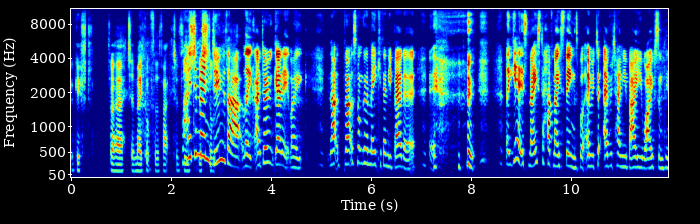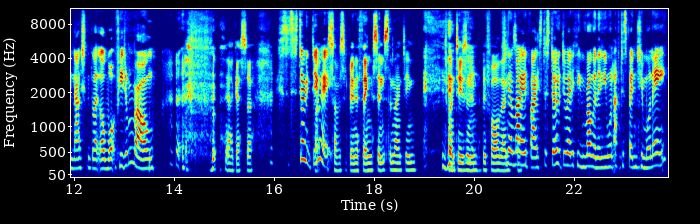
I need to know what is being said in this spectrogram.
a gift for her to make up for the fact of Why his- do this men stunt. do that? Like, I don't get it. Like, that that's not going to make it any better. like, yeah, it's nice to have nice things, but every t- every time you buy your wife something now, she's gonna be like, "Oh, what have you done wrong?" yeah, I guess so. Just don't do But it. It's obviously been a thing since the 1920s and before then. you know, so- my advice: just don't do anything wrong, and then you won't have to spend your money.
